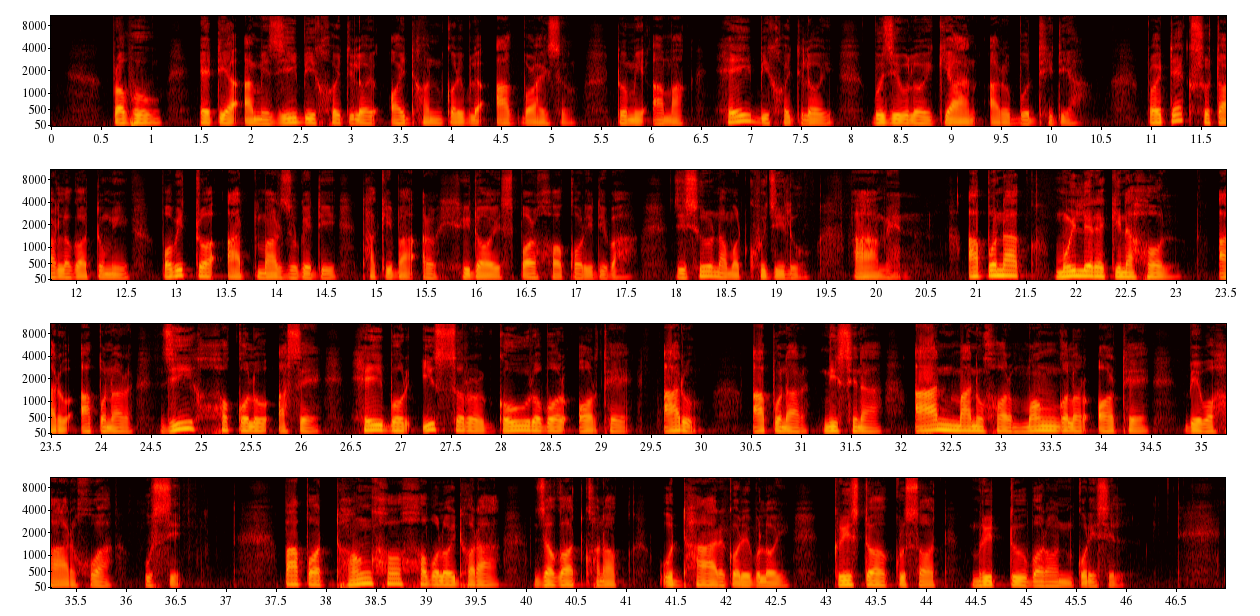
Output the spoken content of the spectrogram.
প্ৰভু এতিয়া আমি যি বিষয়টিলৈ অধ্যয়ন কৰিবলৈ আগবঢ়াইছোঁ তুমি আমাক সেই বিষয়টিলৈ বুজিবলৈ জ্ঞান আৰু বুদ্ধি দিয়া। প্ৰত্যেক শ্ৰোতাৰ লগত তুমি পবিত্ৰ আত্মাৰ যোগেদি থাকিবা আৰু হৃদয় স্পৰ্শ কৰি দিবা। যীশুৰ নামত খুজিলোঁ আমেন। আপোনাক মূল্যেৰে কিনা হ'ল আৰু আপোনাৰ যি সকলো আছে সেইবোৰ ঈশ্বৰৰ গৌৰৱৰ অৰ্থে আৰু আপোনাৰ নিচিনা আন মানুহৰ মংগলৰ অৰ্থে ব্যৱহাৰ হোৱা উচিত। পাপত ধ্বংস হ'বলৈ ধৰা জগতখনক উদ্ধাৰ কৰিবলৈ কৃষ্ট ক্ৰুচত মৃত্যুবৰণ কৰিছিল।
